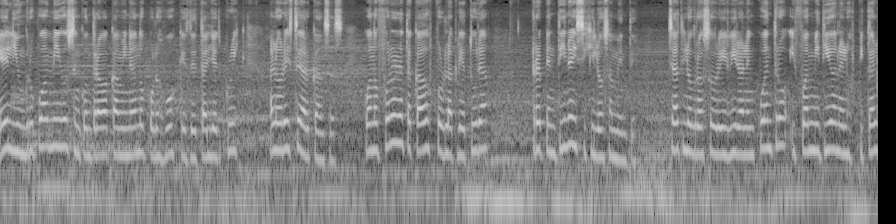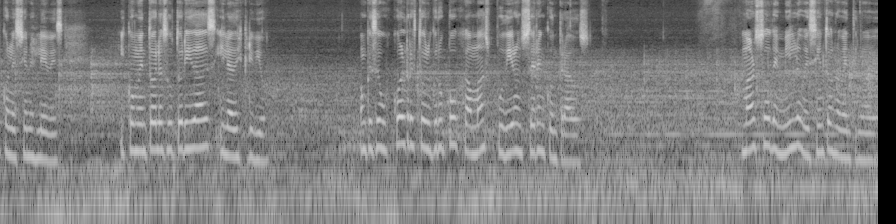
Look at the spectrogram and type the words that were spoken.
Él y un grupo de amigos se encontraban caminando por los bosques de Tallet Creek al noreste de Arkansas, cuando fueron atacados por la criatura repentina y sigilosamente. Chad logró sobrevivir al encuentro y fue admitido en el hospital con lesiones leves, y comentó a las autoridades y la describió. Aunque se buscó al resto del grupo, jamás pudieron ser encontrados. Marzo de 1999.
